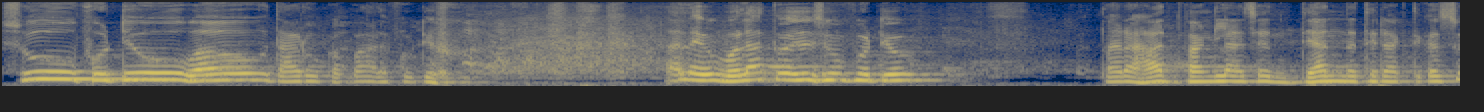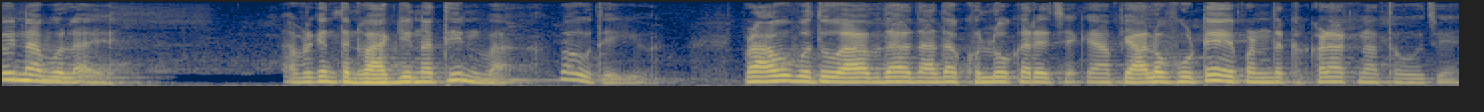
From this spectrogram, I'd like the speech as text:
શું ફૂટ્યું? વાવ, તારું કપાળ ફૂટ્યું. અલે, એવું બોલાતું હોય શું ફૂટ્યું? તારા હાથ ભાંગલા છે, ધ્યાન નથી રાખતી, કશું ના બોલાય. આપણે કેમ તને વાગ્યું નથી ને બા? બહુ થઈ ગયું. પણ આવું બધું આ બધા દાદા ખુલ્લો કરે છે કે આ પ્યાલો ફૂટે પણ અંદર કકડાટ ના થવો છે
